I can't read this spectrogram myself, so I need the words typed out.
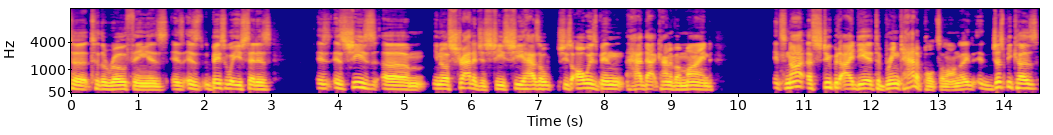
to to the row thing is is is basically what you said is is is she's um you know a strategist. She's she has a she's always been had that kind of a mind. It's not a stupid idea to bring catapults along, like just because.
